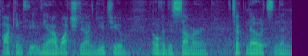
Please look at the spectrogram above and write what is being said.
talking to you know I watched it on YouTube over the summer and took notes, and then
